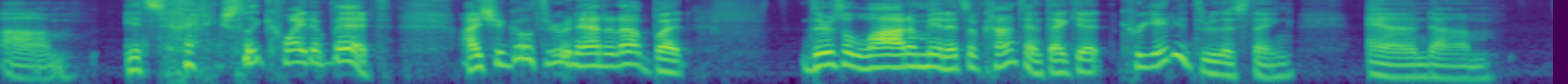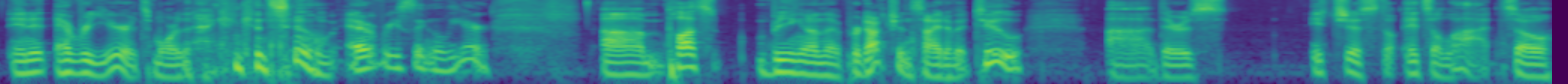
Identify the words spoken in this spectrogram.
um, it's actually quite a bit. I should go through and add it up, but there's a lot of minutes of content that get created through this thing, and um, in it every year it's more than I can consume every single year. Um, plus, being on the production side of it too, uh, there's it's just it's a lot. So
